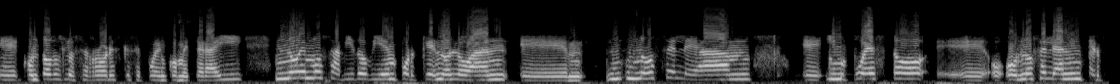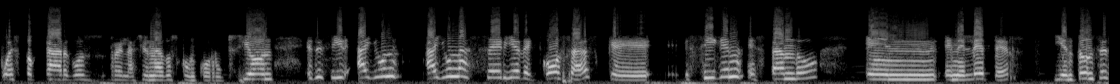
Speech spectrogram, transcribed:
Eh, con todos los errores que se pueden cometer ahí. No hemos sabido bien por qué no lo han, eh, no se le han eh, impuesto o, o, no se le han interpuesto cargos relacionados con corrupción. Es decir, hay un, hay una serie de cosas que siguen estando en, en el éter y entonces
